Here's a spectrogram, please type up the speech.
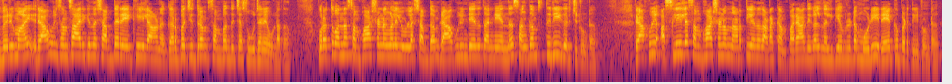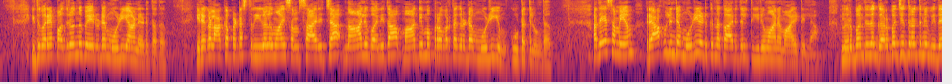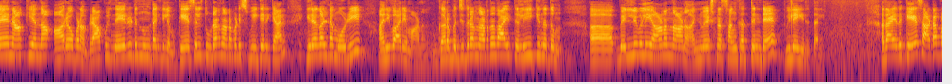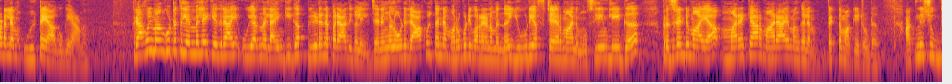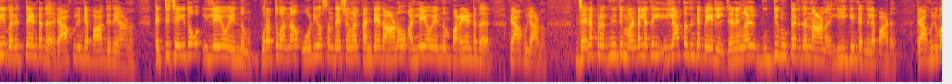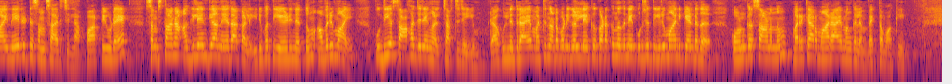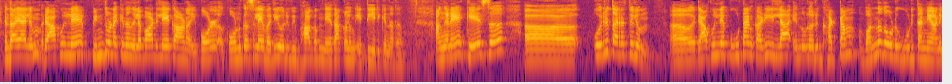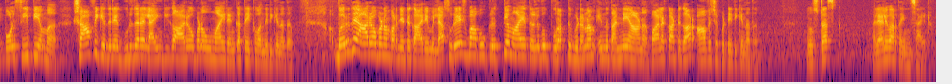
ഇവരുമായി രാഹുൽ സംസാരിക്കുന്ന ശബ്ദരേഖയിലാണ് ഗർഭചിത്രം സംബന്ധിച്ച സൂചനയുള്ളത്. പുറത്തുവന്ന സംഭാഷണങ്ങളിലുള്ള ശബ്ദം രാഹുലിന്റേത് തന്നെയെന്ന് സംഘം സ്ഥിരീകരിച്ചിട്ടുണ്ട്. രാഹുൽ അശ്ലീല സംഭാഷണം നടത്തിയെന്നതടക്കം പരാതികൾ നൽകിയവരുടെ മൊഴി രേഖപ്പെടുത്തിയിട്ടുണ്ട്. ഇതുവരെ പതിനൊന്ന് പേരുടെ മൊഴിയാണ് എടുത്തത്. ഇരകളാക്കപ്പെട്ട സ്ത്രീകളുമായി സംസാരിച്ച നാല് വനിതാ മാധ്യമപ്രവർത്തകരുടെ മൊഴിയും കൂട്ടത്തിലുണ്ട്. അതേസമയം രാഹുലിന്റെ മൊഴിയെടുക്കുന്ന കാര്യത്തിൽ തീരുമാനമായിട്ടില്ല. നിർബന്ധിത ഗർഭഛിദ്രത്തിന് വിധേയനാക്കിയെന്ന ആരോപണം രാഹുൽ നേരിടുന്നുണ്ടെങ്കിലും കേസിൽ തുടർ നടപടി സ്വീകരിക്കാൻ ഇരകളുടെ മൊഴി അനിവാര്യമാണ്. ഗർഭചിത്രം നടന്നതായി തെളിയിക്കുന്നതും വെല്ലുവിളിയാണെന്നാണ് അന്വേഷണ സംഘത്തിന്റെ വിലയിരുത്തൽ. അതായത് കേസ് അടപടലം ഉൾട്ടയാകുകയാണ്. രാഹുൽ മാങ്കൂട്ടത്തിൽ എം എൽ എക്കെതിരായി ഉയർന്ന ലൈംഗിക പീഡന പരാതികളിൽ ജനങ്ങളോട് രാഹുൽ തന്നെ മറുപടി പറയണമെന്ന് യു ഡി എഫ് ചെയർമാനും മുസ്ലിം ലീഗ് പ്രസിഡന്റുമായ മരക്കാർ മാരായ മംഗലം വ്യക്തമാക്കിയിട്ടുണ്ട്. അഗ്നിശുദ്ധി വരുത്തേണ്ടത് രാഹുലിന്റെ ബാധ്യതയാണ്. തെറ്റ് ചെയ്തോ ഇല്ലയോ എന്നും പുറത്തുവന്ന ഓഡിയോ സന്ദേശങ്ങൾ തന്റേതാണോ അല്ലയോ എന്നും പറയേണ്ടത് രാഹുലാണ്. ജനപ്രതിനിധി മണ്ഡലത്തിൽ ഇല്ലാത്തതിന്റെ പേരിൽ ജനങ്ങൾ ബുദ്ധിമുട്ടരുതെന്നാണ് ലീഗിന്റെ നിലപാട്. രാഹുലുമായി നേരിട്ട് സംസാരിച്ചില്ല. പാർട്ടിയുടെ സംസ്ഥാന അഖിലേന്ത്യാ നേതാക്കൾ ഇരുപത്തിയേഴിനെത്തും അവരുമായി പുതിയ സാഹചര്യങ്ങൾ ചർച്ച ചെയ്യും. രാഹുലിനെതിരായ മറ്റ് നടപടികളിലേക്ക് കടക്കുന്നതിനെക്കുറിച്ച് തീരുമാനിക്കേണ്ടത് കോൺഗ്രസ് ആണെന്നും മരക്കാർ മാരായ മംഗലം വ്യക്തമാക്കി. എന്തായാലും രാഹുലിനെ പിന്തുണയ്ക്കുന്ന നിലപാടിലേക്കാണ് ഇപ്പോൾ കോൺഗ്രസിലെ വലിയൊരു വിഭാഗം നേതാക്കളും എത്തിയിരിക്കുന്നത്. അങ്ങനെ കേസ് ഒരു തരത്തിലും രാഹുലിനെ പൂട്ടാൻ കഴിയില്ല എന്നുള്ളൊരു ഘട്ടം വന്നതോടുകൂടി തന്നെയാണ് ഇപ്പോൾ സി പി എം ഷാഫിക്കെതിരെ ഗുരുതര ലൈംഗിക ആരോപണവുമായി രംഗത്തേക്ക് വന്നിരിക്കുന്നത്. വെറുതെ ആരോപണം പറഞ്ഞിട്ട് കാര്യമില്ല. സുരേഷ് ബാബു കൃത്യമായ തെളിവ് പുറത്തുവിടണം എന്ന് തന്നെയാണ് പാലക്കാട്ടുകാർ ആവശ്യപ്പെട്ടിരിക്കുന്നത്. ന്യൂസ് ഡെസ്ക് മലയാളി വാർത്ത ഇൻസൈഡ്.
